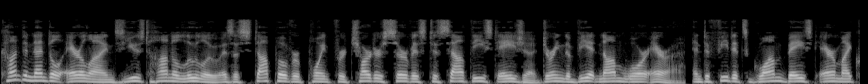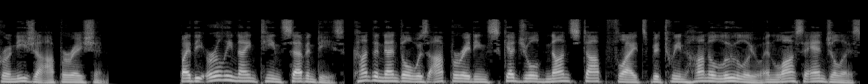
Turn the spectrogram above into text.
Continental Airlines used Honolulu as a stopover point for charter service to Southeast Asia during the Vietnam War era, and to feed its Guam-based Air Micronesia operation. By the early 1970s, Continental was operating scheduled non-stop flights between Honolulu and Los Angeles,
